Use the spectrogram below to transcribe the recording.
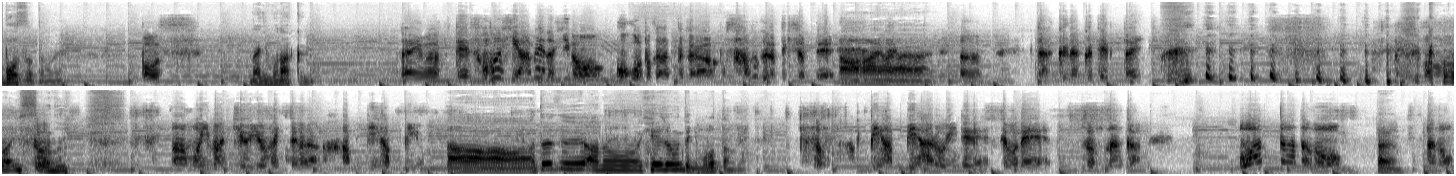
坊主だったのね。ボス何もなく。だいぶなってその日雨の日の午後とかだったからもう寒くなってきちゃって。ああはいはいはいはい。うん。泣く泣く撤退 かわいそうに。あもう今給油入ったからハッピーハッピーよ。ああとりあえずあの平常運転に戻ったのね。そうハッピーハッピーハロウィンでね。でもねそうなんか終わった後のうん。あの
